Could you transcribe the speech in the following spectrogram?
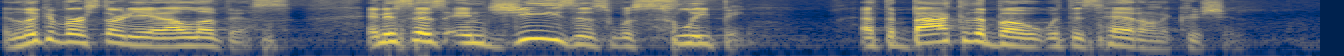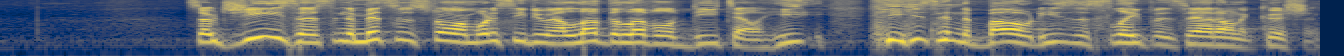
And look at verse 38, I love this. And it says, And Jesus was sleeping at the back of the boat with his head on a cushion. So, Jesus, in the midst of the storm, what is he doing? I love the level of detail. He, he's in the boat, he's asleep with his head on a cushion.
